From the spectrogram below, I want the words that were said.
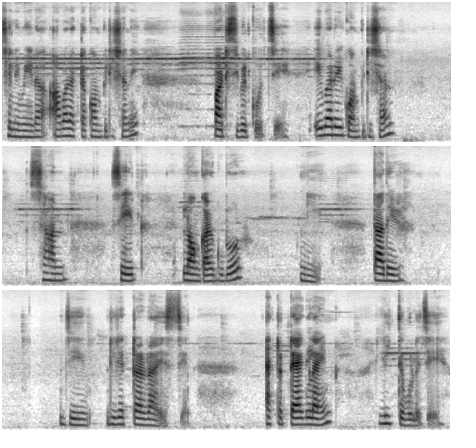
ছেলেমেয়েরা আবার একটা কম্পিটিশানে পার্টিসিপেট করছে। এবারে কম্পিটিশান সান সেট লঙ্কার গুঁড়োর নিয়ে। তাদের যে ডিরেক্টররা এসছেন, একটা ট্যাগ লাইন লিখতে বলেছে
